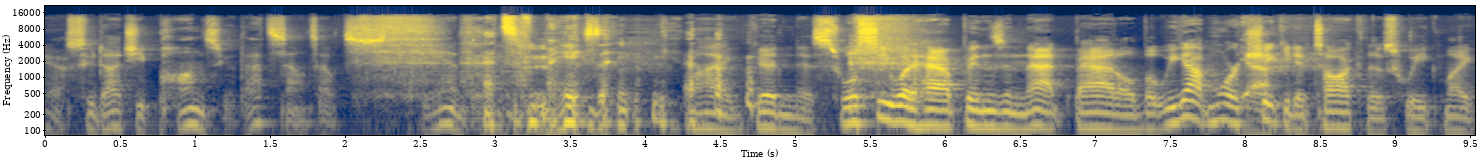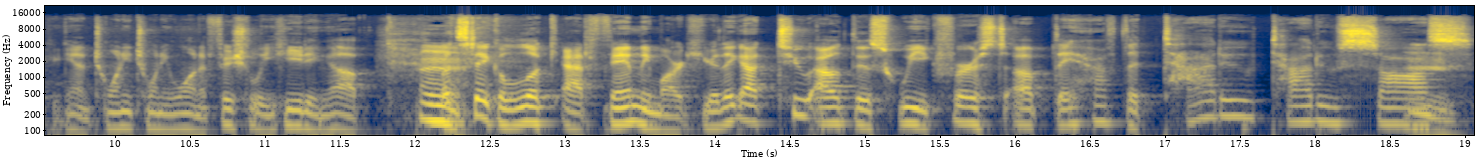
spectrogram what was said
yeah, Sudachi Ponzu. That sounds outstanding. That's amazing. Yeah. My goodness. We'll see what happens in that battle. But we got more yeah. Chiki to talk this week, Mike. Again, 2021 officially heating up. Mm. Let's take a look at Family Mart here. They got two out this week. First up, they have the Tadu Tadu sauce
